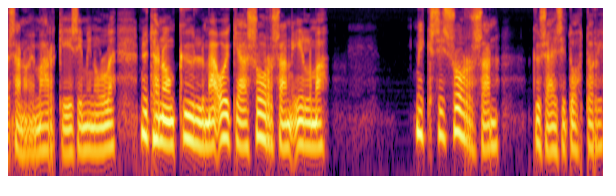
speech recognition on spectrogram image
sanoi Markiisi minulle. Nythän on kylmä, oikea sorsan ilma. Miksi sorsan, kysäisi tohtori.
